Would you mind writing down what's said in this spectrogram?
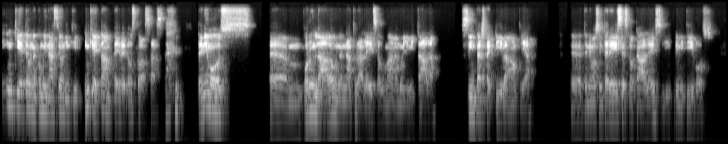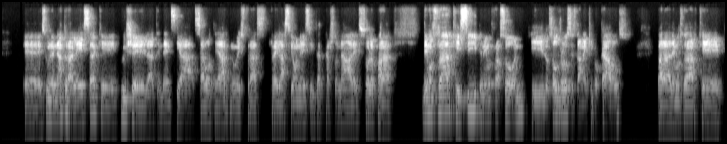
inquieta una combinación inquietante de dos cosas. Tenemos, um, por un lado, una naturaleza humana muy limitada, sin perspectiva amplia. Uh, tenemos intereses locales y primitivos. Uh, es una naturaleza que incluye la tendencia a sabotear nuestras relaciones interpersonales solo para demostrar que sí tenemos razón y los otros están equivocados, para demostrar que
